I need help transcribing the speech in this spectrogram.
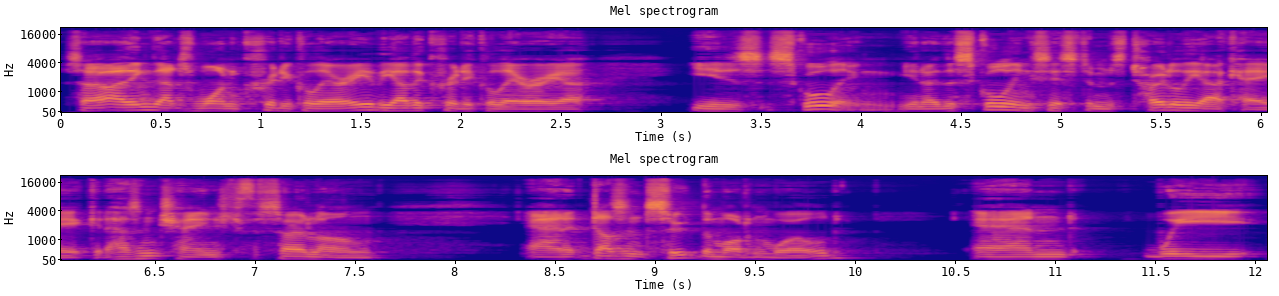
So i think that's one critical area. The other critical area is schooling. You know the schooling system's totally archaic. It hasn't changed for so long and it doesn't suit the modern world. And we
